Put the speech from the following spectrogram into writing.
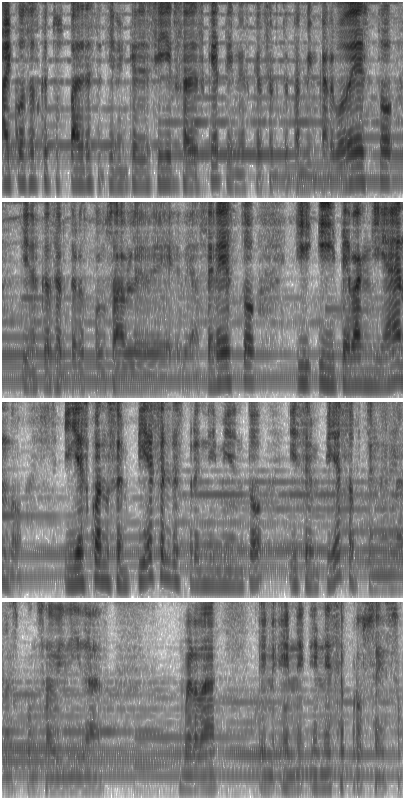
hay cosas que tus padres te tienen que decir, ¿sabes qué? Tienes que hacerte también cargo de esto, tienes que hacerte responsable de, hacer esto y, te van guiando. Y es cuando se empieza el desprendimiento y se empieza a obtener la responsabilidad, ¿verdad? En, ese proceso.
